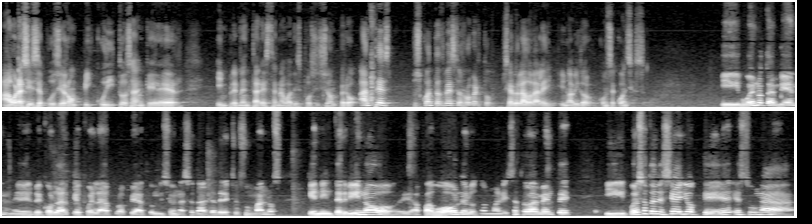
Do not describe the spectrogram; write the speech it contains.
Ahora sí se pusieron picuditos a querer implementar esta nueva disposición, pero antes, pues ¿cuántas veces, Roberto, se ha violado la ley y no ha habido consecuencias? Y bueno, también eh, recordar que fue la propia Comisión Nacional de Derechos Humanos quien intervino eh, a favor de los normalistas nuevamente. Y por eso te decía yo que es una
